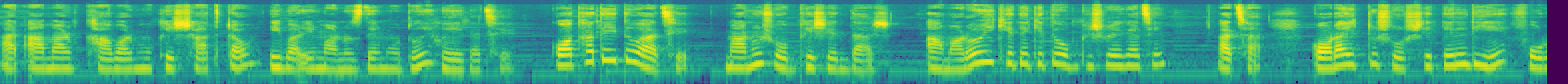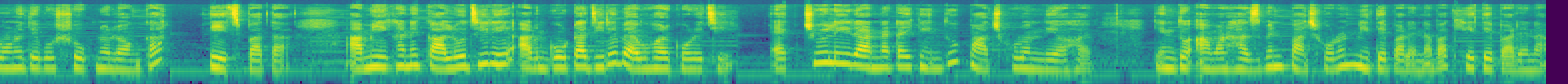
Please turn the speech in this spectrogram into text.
আর আমার খাবার মুখের স্বাদটাও এই বাড়ির মানুষদের মতোই হয়ে গেছে। কথাতেই তো আছে, মানুষ অভ্যেসের দাস। আমারও এই খেতে খেতে অভ্যেস হয়ে গেছে। আচ্ছা কড়া একটু সর্ষে তেল দিয়ে ফোড়নে দেবো শুকনো লঙ্কা, তেজপাতা। আমি এখানে কালো জিরে আর গোটা জিরে ব্যবহার করেছি। অ্যাকচুয়ালি এই রান্নাটায় কিন্তু পাঁচ ফোড়ন দেওয়া হয়। কিন্তু আমার হাজব্যান্ড পাঁচ ফোড়ন নিতে পারে না বা খেতে পারে না।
